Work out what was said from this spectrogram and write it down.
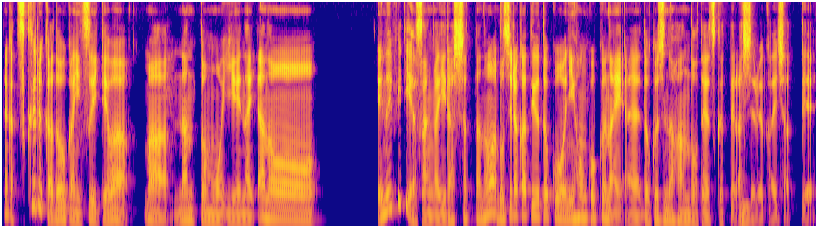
なんか作るかどうかについては、まあ、なんとも言えない。あの、NVIDIA さんがいらっしゃったのは、どちらかというと、こう、日本国内、えー、独自の半導体を作ってらっしゃる会社って、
